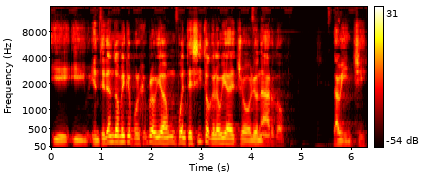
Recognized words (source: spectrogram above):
y- y enterándome que, por ejemplo, había un puentecito que lo había hecho Leonardo da Vinci.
